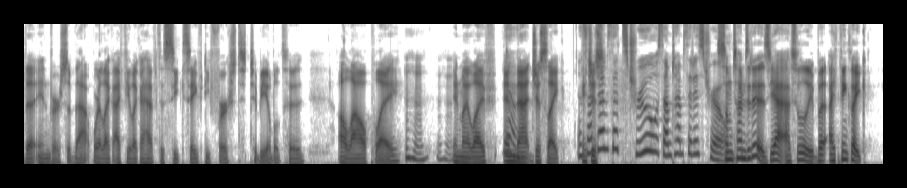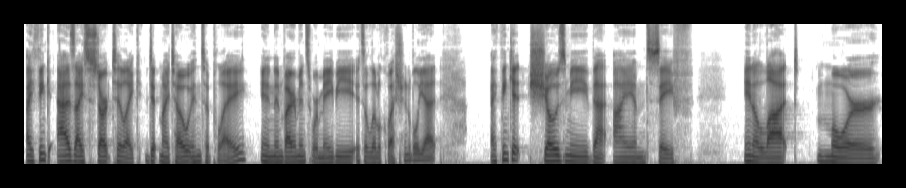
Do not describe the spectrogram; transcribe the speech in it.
the inverse of that where like I feel like I have to seek safety first to be able to allow play hmm hmm in my life Yeah. and that just like And sometimes just that's true. Sometimes it is true. Sometimes it is, yeah, absolutely. But I think like I think as I start to like dip my toe into play in environments where maybe it's a little questionable yet, I think it shows me that I am safe in a lot more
